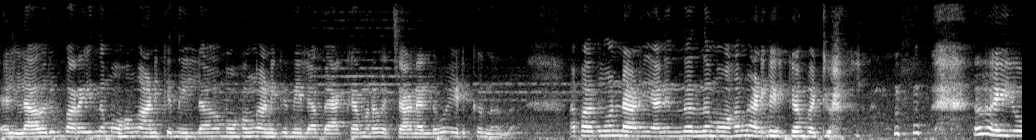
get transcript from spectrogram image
എല്ലാവരും പറയുന്ന മുഖം കാണിക്കുന്നില്ല മുഖം കാണിക്കുന്നില്ല ബാക്ക് ക്യാമറ വെച്ചാണല്ലോ എടുക്കുന്നതെന്ന് അപ്പോൾ അതുകൊണ്ടാണ് ഞാൻ ഇന്നൊന്ന് മുഖം കാണിക്കാൻ പറ്റുമോ അയ്യോ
